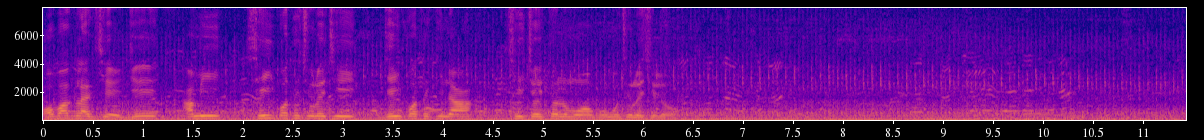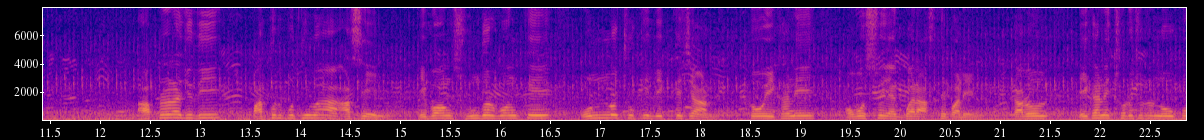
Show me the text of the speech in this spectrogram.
অবাক লাগছে যে আমি সেই পথে চলেছি, যেই পথে কিনা সেই চৈতন্য মহাপ্রভু চলেছিল। আপনারা যদি পাথর প্রতিমা আসেন এবং সুন্দরবনকে অন্য চোখে দেখতে চান, তো এখানে অবশ্যই একবার আসতে পারেন। কারণ এখানে ছোট ছোট নৌকো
